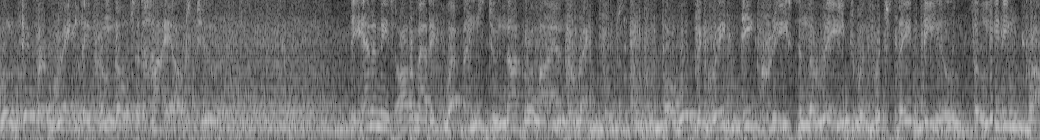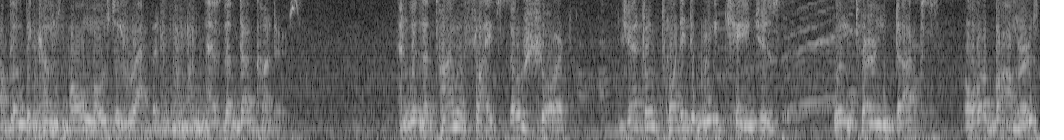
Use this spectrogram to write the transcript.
will differ greatly from those at high altitude. The enemy's automatic weapons do not rely on directors, for with the great decrease in the range with which they deal, the leading problem becomes almost as rapid as the duck hunters. And with the time of flight so short, gentle 20-degree changes will turn ducks or bombers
